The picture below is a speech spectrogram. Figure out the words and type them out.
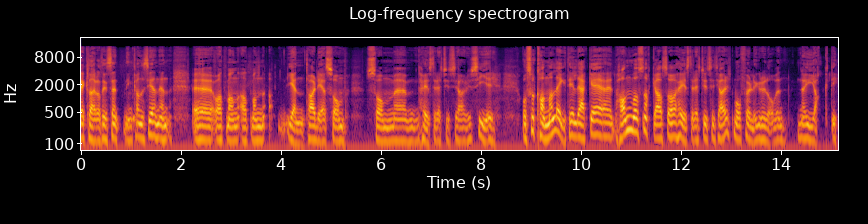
deklarativ sentning, kan du si. Og at man, at man, gjentar det som, som høyesterettsjustitiarius sier. Og så kan man legge til det er ikke, Han må snakke, altså høyesterettsjustitiarius må følge Grunnloven nøyaktig.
